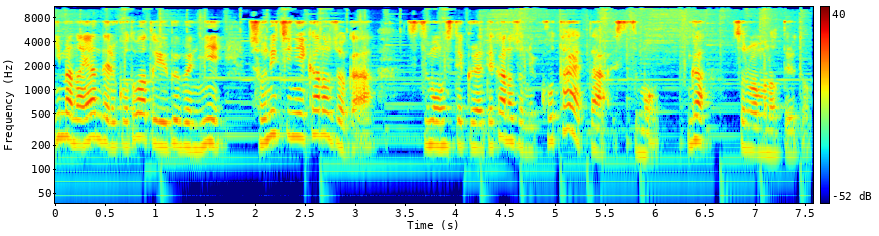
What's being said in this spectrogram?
今悩んでる言葉という部分に、初日に彼女が質問してくれて彼女に答えた質問がそのまま載ってると。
